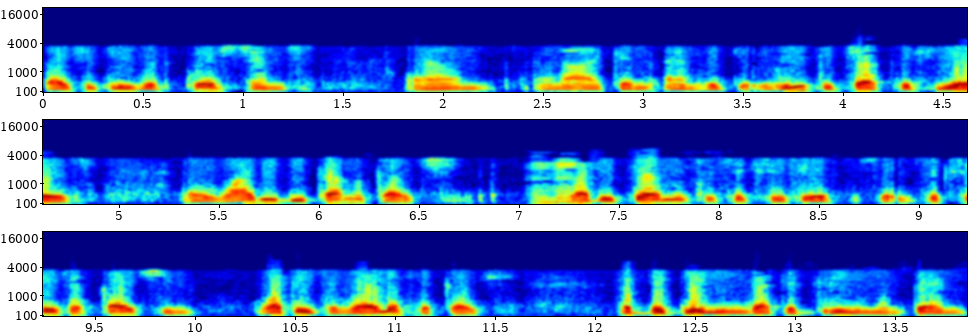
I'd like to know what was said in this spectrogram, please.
basically with questions, um, and I can, and read the chapters here. Uh, why did you become a coach? Mm-hmm. What determines the success, success of coaching? What is the role of the coach? The beginning, that agreement. Then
